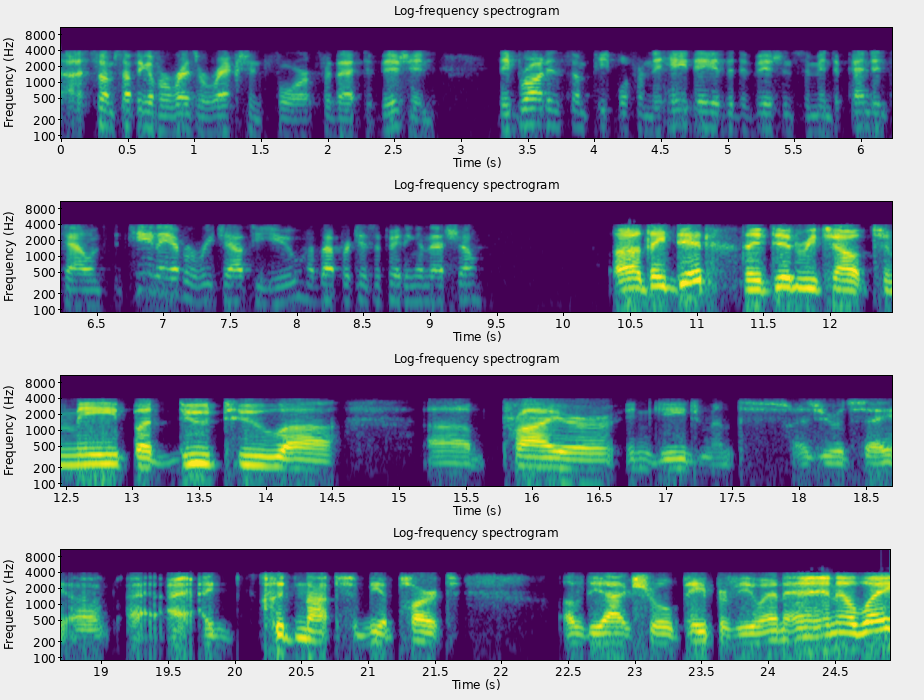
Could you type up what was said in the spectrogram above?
uh, some something of a resurrection for for that division. They brought in some people from the heyday of the division, some independent talents. Did TNA ever reach out to you about participating in that show? Uh, they did. They did reach out to me, but due to uh, uh, prior engagements, as you would say, uh, I, I could not be a part of the actual pay per view. And, and in a way,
